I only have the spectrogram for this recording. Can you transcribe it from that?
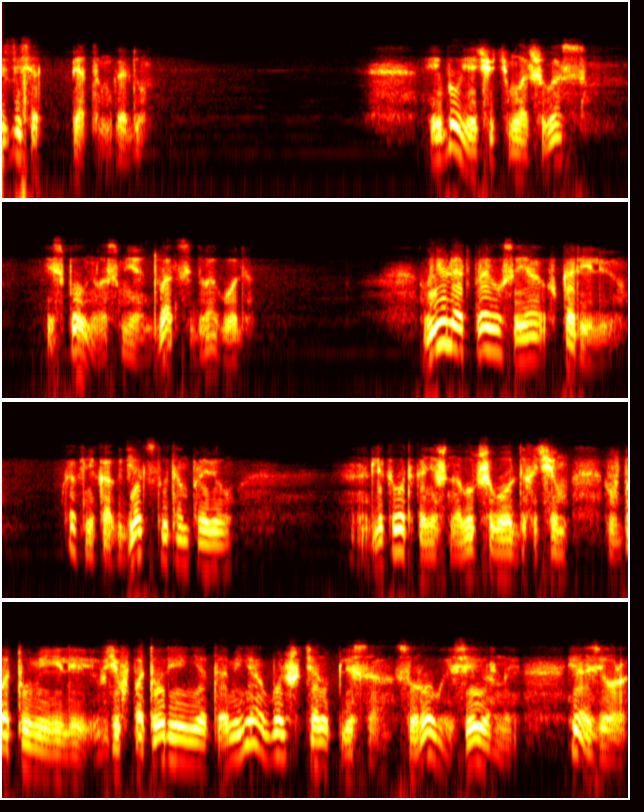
65 году. И был я чуть младше вас, исполнилось мне 22 года. В июле отправился я в Карелию. Как-никак детство там провел. Для кого-то, конечно, лучшего отдыха, чем в Батуми или в Евпатории нет, а меня больше тянут леса, суровые, северные и озера.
